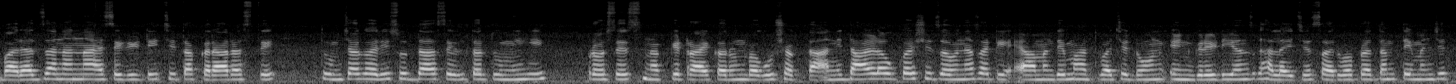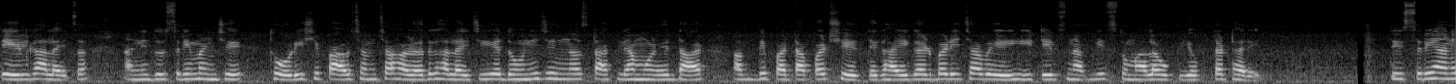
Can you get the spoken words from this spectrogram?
बऱ्याच जणांना ॲसिडिटीची तक्रार असते तुमच्या घरीसुद्धा असेल तर तुम्ही ही प्रोसेस नक्की ट्राय करून बघू शकता. आणि डाळ लवकर शिजवण्यासाठी यामध्ये महत्त्वाचे दोन इन्ग्रेडियंट्स घालायचे. सर्वप्रथम ते म्हणजे तेल घालायचं आणि दुसरी म्हणजे थोडीशी पाव चमचा हळद घालायची. हे दोन्ही जिन्नस टाकल्यामुळे डाळ अगदी पटापट शिरते. घाई गडबडीच्या वेळी ही टिप्स नक्कीच तुम्हाला उपयुक्त ठरेल. तिसरी आणि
